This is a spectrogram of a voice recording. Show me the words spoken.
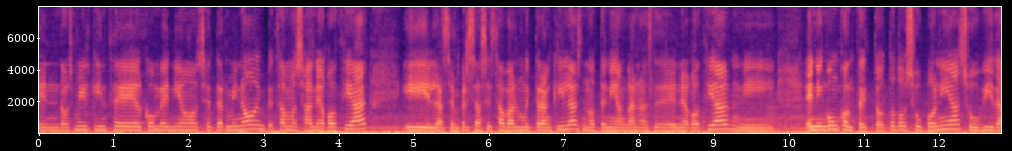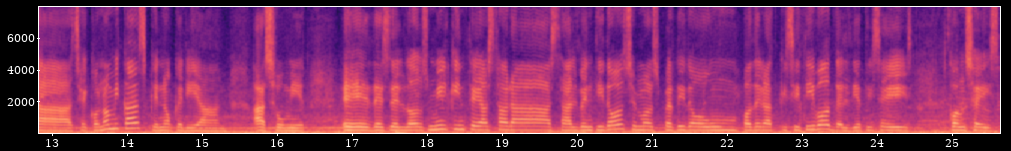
En 2015 el convenio se terminó, empezamos a negociar y las empresas estaban muy tranquilas, no tenían ganas de negociar ni en ningún concepto. Todo suponía subidas económicas que no querían asumir. Eh, desde el 2015 hasta ahora, hasta el 22, hemos perdido un poder adquisitivo del 16,6.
